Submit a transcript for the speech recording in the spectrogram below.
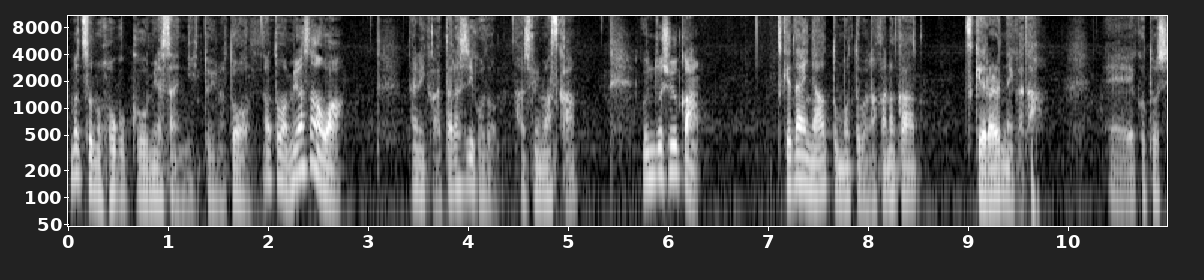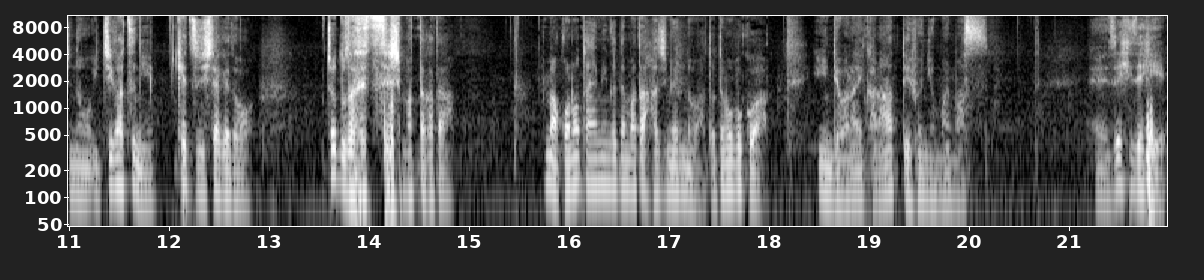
まずその報告を皆さんにというのと、あとは皆さんは何か新しいこと始めますか？運動習慣つけたいなと思ってもなかなかつけられない方、えー、今年の1月に決意したけど、ちょっと挫折してしまった方、今このタイミングでまた始めるのはとても僕はいいんではないかなっていうふうに思います。えー、ぜひぜひ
